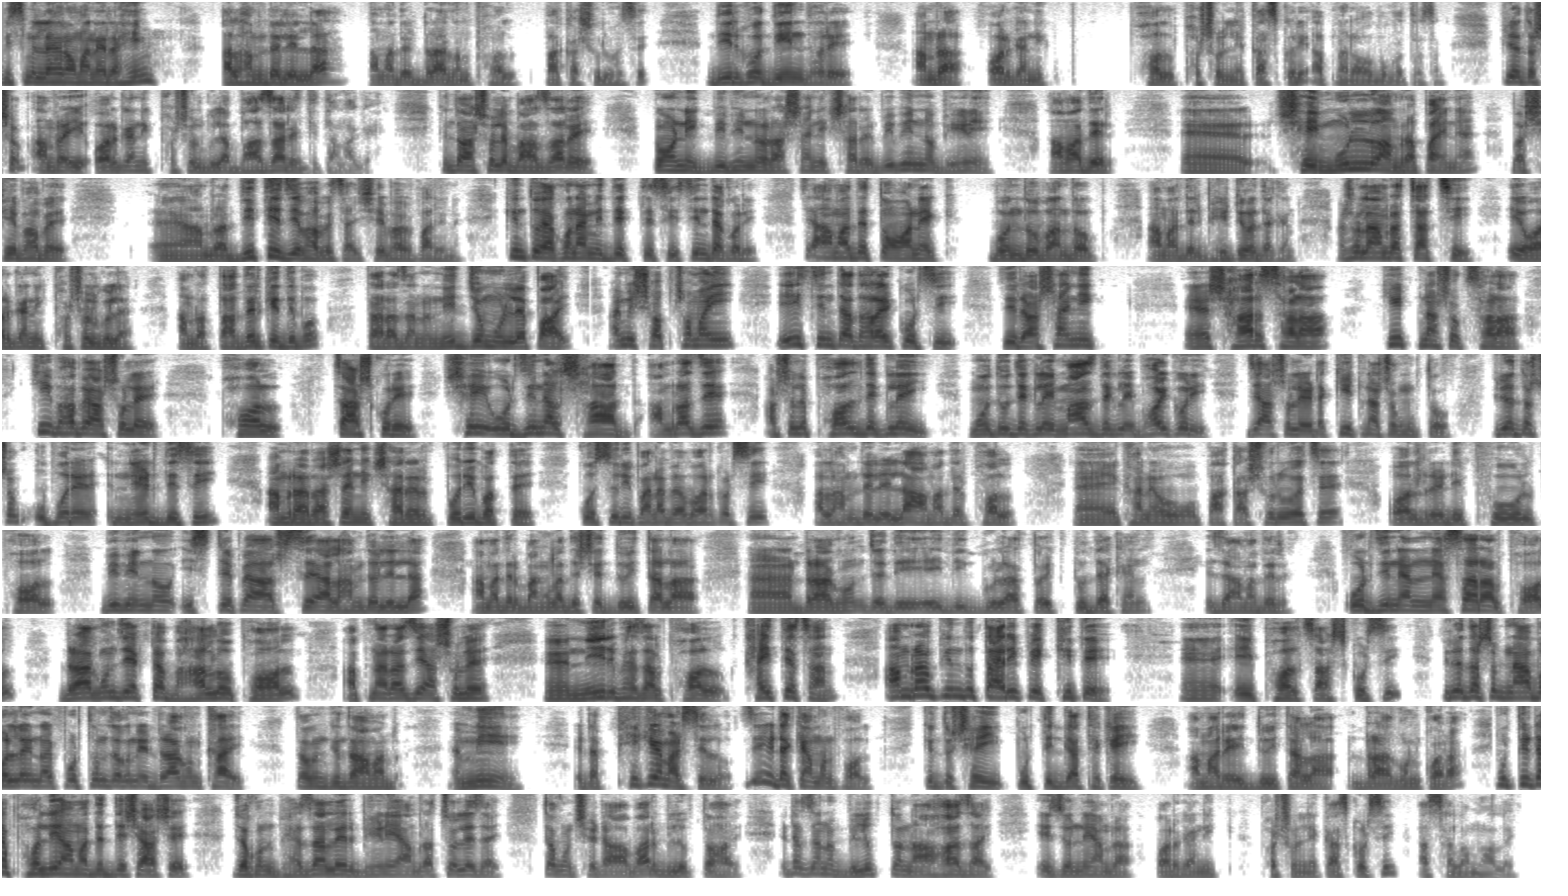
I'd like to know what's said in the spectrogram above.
বিসমিল্লাহ রহমান রাহিম। আলহামদুলিল্লাহ, আমাদের ড্রাগন ফল পাকা শুরু হয়েছে। দীর্ঘদিন ধরে আমরা অর্গানিক ফল, ফসল নিয়ে কাজ করি, আপনারা অবগত আছেন। প্রিয় দর্শক, আমরা এই অর্গানিক ফসলগুলো বাজারে দিতাম আগে। কিন্তু আসলে বাজারে টনিক, বিভিন্ন রাসায়নিক সারের বিভিন্ন ভিড়ে আমাদের সেই মূল্য আমরা পাই না বা সেভাবে আমরা দিতে যেভাবে চাই, সেভাবে পারি না। কিন্তু এখন আমি দেখতেছি, চিন্তা করে যে আমাদের তো অনেক বন্ধু বান্ধব আমাদের ভিডিও দেখেন। আসলে আমরা চাচ্ছি এই অর্গানিক ফসলগুলা আমরা তাদেরকে দেব, তারা যেন ন্যায্য মূল্যে পায়। আমি সবসময় এই চিন্তাধারায় করছি যে রাসায়নিক সার ছাড়া, কীটনাশক ছাড়া কীভাবে আসলে ফল চাষ করে সেই অরিজিনাল স্বাদ, আমরা যে আসলে ফল দেখলেই, মধু দেখলেই, মাছ দেখলেই ভয় করি যে আসলে এটা কীটনাশক মুক্ত। প্রিয় দর্শক, উপরে নেট দিছি, আমরা রাসায়নিক সারের পরিবর্তে কচুরি পানা ব্যবহার করছি। আলহামদুলিল্লাহ আমাদের ফল এখানেও পাকা শুরু হয়েছে। অলরেডি ফুল, ফল বিভিন্ন স্টেপে আসছে, আলহামদুলিল্লাহ। আমাদের বাংলাদেশের দুইতলা ড্রাগন যদি এই দিকগুলা তো একটু দেখেন যে আমাদের অরিজিনাল ন্যাচারাল ফল। ড্রাগন যে একটা ভালো ফল, আপনারা যে আসলে নির্ভেজাল ফল খাইতে চান, আমরাও কিন্তু তারই প্রেক্ষিতে এই ফল চাষ করছি। প্রিয় দর্শক, না বললেই নয়, প্রথম যখন এই ড্রাগন খাই, তখন কিন্তু আমার মেয়ে এটা ফিকে মারছিল যে এটা কেমন ফল? কিন্তু সেই প্রতিজ্ঞা থেকেই আমার এই দুই দুইতলা ড্রাগন করা। প্রতিটা ফলে আমাদের দেশে আসে, যখন ভেজালের ভিড়ে আমরা চলে যাই, তখন সেটা আবার বিলুপ্ত হয়। এটা যেন বিলুপ্ত না হওয়া যায়, এই জন্যে আমরা অর্গানিক ফসল নিয়ে কাজ করছি। আসসালামু আলাইকুম।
